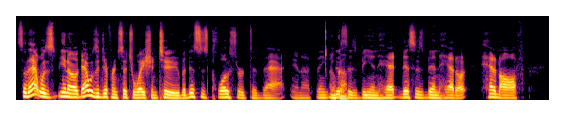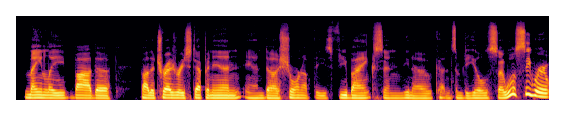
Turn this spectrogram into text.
so that was you know that was a different situation too. But this is closer to that, and I think this is being head this has been head headed off mainly by the by the Treasury stepping in and uh, shoring up these few banks and you know cutting some deals. So we'll see where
